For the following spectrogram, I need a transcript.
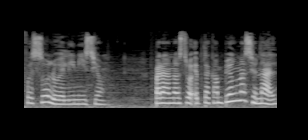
fue solo el inicio. Para nuestro heptacampeón nacional,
